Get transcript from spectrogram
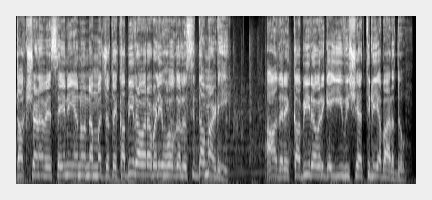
ತಕ್ಷಣವೇ ಸೇನೆಯನ್ನು ನಮ್ಮ ಜೊತೆ ಕಬೀರ್ ಅವರ ಬಳಿ ಹೋಗಲು ಸಿದ್ಧ ಮಾಡಿ ಆದರೆ ಕಬೀರ್ ಅವರಿಗೆ ಈ ವಿಷಯ ತಿಳಿಯಬಾರದು.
